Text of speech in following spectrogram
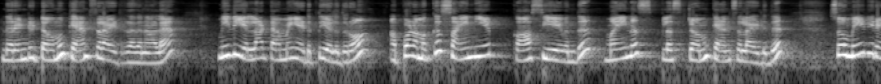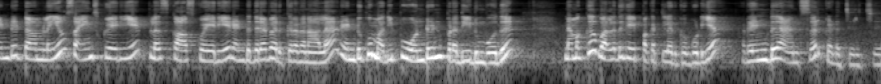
இந்த ரெண்டு டேர்மும் கேன்சல் ஆகிடுறதுனால மீதி எல்லா டேர்மையும் எடுத்து எழுதுகிறோம் அப்போ நமக்கு சைன் ஏ காஸ் ஏ வந்து மைனஸ் ப்ளஸ் டேர்ம் கேன்சல் ஆகிடுது ஸோ மீதி ரெண்டு டேர்ம்லையும் sine square A plus cos square A ரெண்டு தடவை இருக்கிறதுனால ரெண்டுக்கும் மதிப்பு ஒன்றுன்னு பிரதியிடும்போது நமக்கு வலதுகை பக்கத்தில் இருக்கக்கூடிய ரெண்டு ஆன்சர் கிடச்சிருச்சு.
